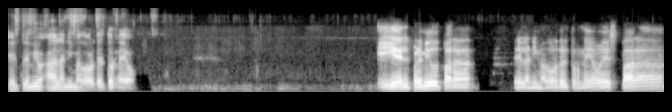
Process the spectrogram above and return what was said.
el premio al animador del torneo? Y el premio para el animador del torneo es para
